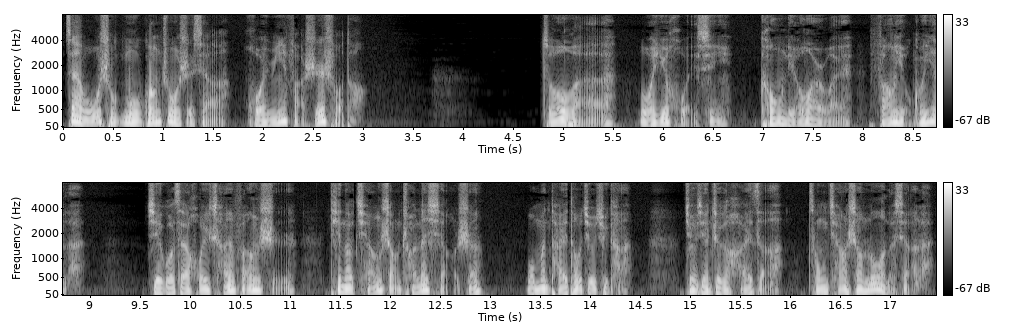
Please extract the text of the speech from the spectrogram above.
在无数目光注视下，慧明法师说道：“昨晚我与慧信、空流二位。”方有归来，结果在回禅房时，听到墙上传来响声。我们抬头就去看，就见这个孩子啊从墙上落了下来。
